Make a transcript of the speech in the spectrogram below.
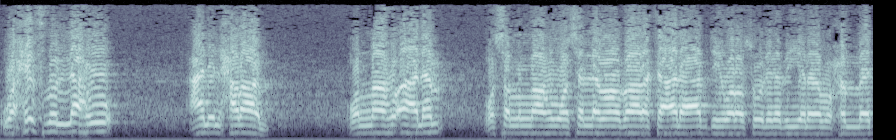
وحفظ له عن الحرام. والله أعلم. وصلى الله وسلم وبارك على عبده ورسول نبينا محمد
